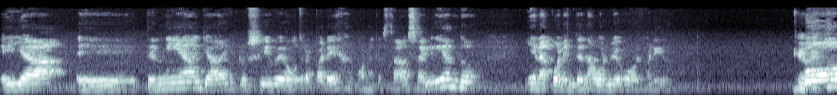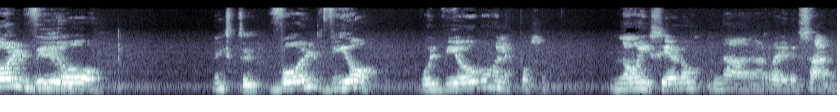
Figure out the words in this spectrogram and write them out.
Ella eh, tenía ya inclusive otra pareja con la que estaba saliendo y en la cuarentena volvió con el marido. Qué Volvió, ¿Viste? volvió. volvió con el esposo. No hicieron nada, regresaron.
